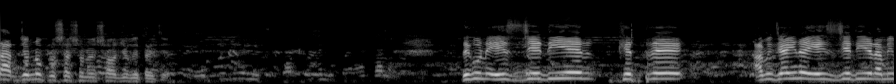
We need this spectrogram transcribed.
তার জন্য প্রশাসনের সহযোগিতা চাই। দেখুন এসজেডি এর ক্ষেত্রে আমি জানি না এসজেডি এর আমি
